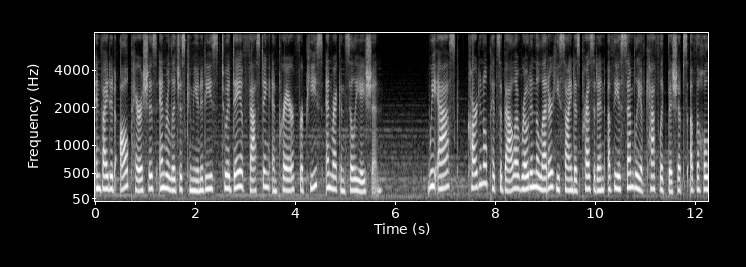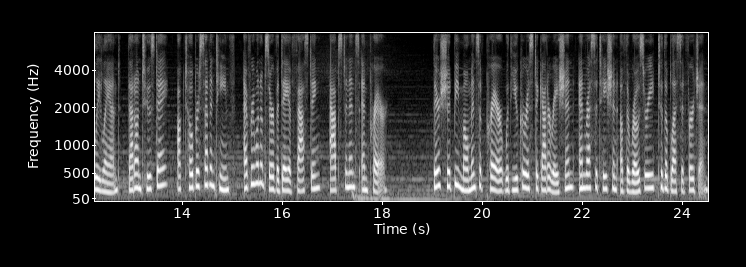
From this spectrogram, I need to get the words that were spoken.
invited all parishes and religious communities to a day of fasting and prayer for peace and reconciliation. We ask, Cardinal Pizzaballa wrote in the letter he signed as president of the Assembly of Catholic Bishops of the Holy Land, that on Tuesday, October 17, everyone observe a day of fasting, abstinence and prayer. There should be moments of prayer with Eucharistic adoration and recitation of the Rosary to the Blessed Virgin.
